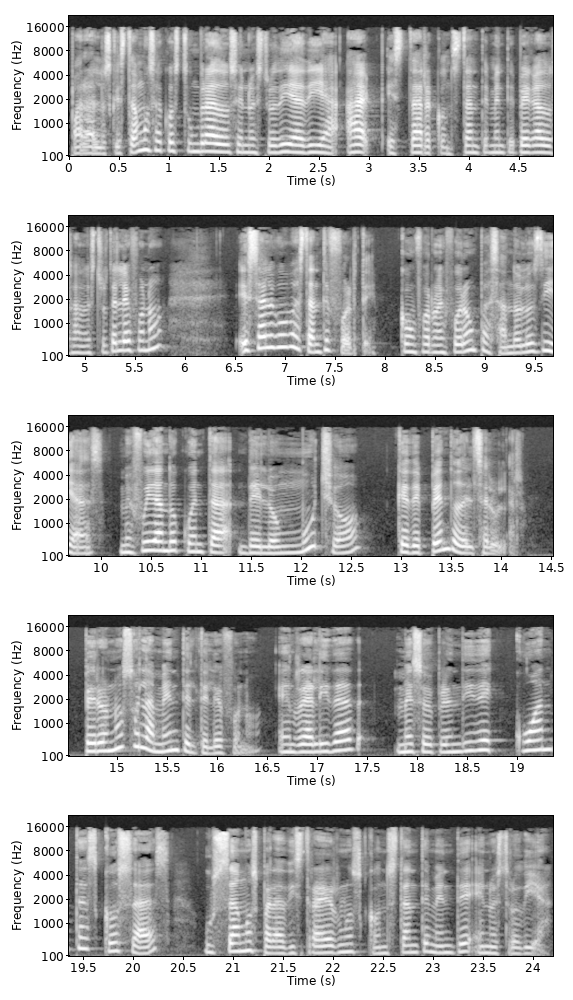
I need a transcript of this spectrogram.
para los que estamos acostumbrados en nuestro día a día a estar constantemente pegados a nuestro teléfono, es algo bastante fuerte. Conforme fueron pasando los días, me fui dando cuenta de lo mucho que dependo del celular. Pero no solamente el teléfono, en realidad me sorprendí de cuántas cosas usamos para distraernos constantemente en nuestro día.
